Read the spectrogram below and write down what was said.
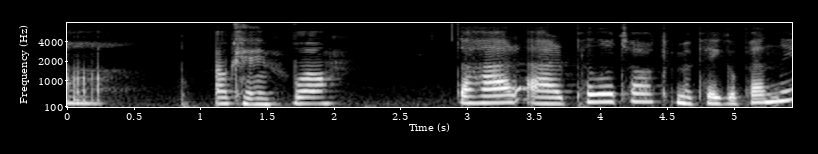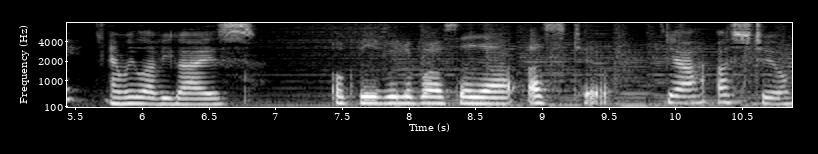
uh. Okej, okay, well. Det här är Pillow Talk med Peg och Penny. And we love you guys. Och vi ville bara säga us too. Yeah, us too.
